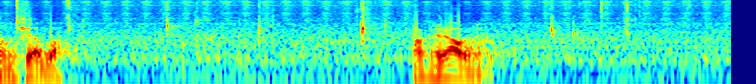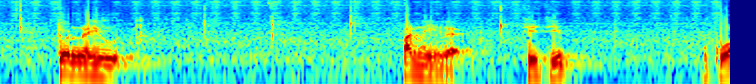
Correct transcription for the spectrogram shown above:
น้องเชื่อบ่พราะเขาเล่าเลยจนอายุปั้นนี่แหละสี่สิบกลัว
